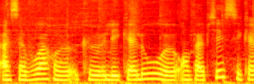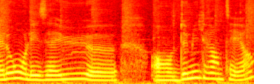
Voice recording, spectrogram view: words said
à savoir que les calots en papier, ces calots, on les a eus en 2021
